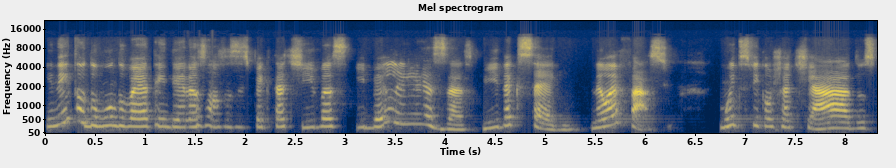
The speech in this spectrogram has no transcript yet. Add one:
e nem todo mundo vai atender às nossas expectativas e beleza, vida que segue. Não é fácil. Muitos ficam chateados,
